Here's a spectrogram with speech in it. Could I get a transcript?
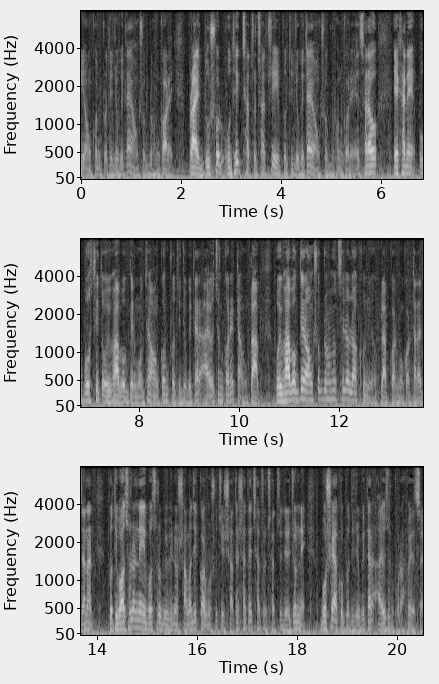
এই অঙ্কন প্রতিযোগিতায় অংশগ্রহণ করে। প্রায় দুশোর অধিক ছাত্রছাত্রী এই প্রতিযোগিতায় অংশগ্রহণ করে। এছাড়াও এখানে উপস্থিত অভিভাবকদের মধ্যে অঙ্কন প্রতিযোগিতার আয়োজন করে টাউন ক্লাব। অভিভাবকদের অংশগ্রহণও ছিল লক্ষণীয়, ক্লাব কর্মকর্তারা জানান, প্রতি বছরের নেই এবছরও বিভিন্ন সামাজিক কর্মসূচির সাথে সাথে ছাত্রছাত্রীদের জন্য বসে আঁকো প্রতিযোগিতার আয়োজন করা হয়েছে।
